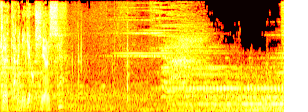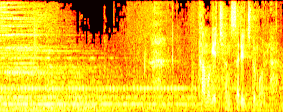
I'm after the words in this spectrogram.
그렇다면 이게 혹시 열쇠? 감옥의 창살일지도 몰라.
